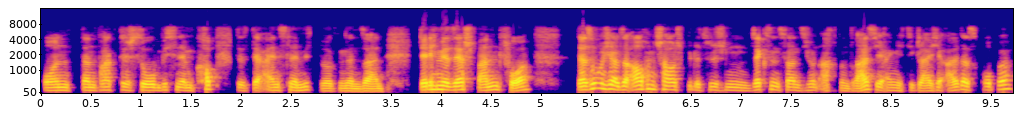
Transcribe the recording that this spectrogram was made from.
und dann praktisch so ein bisschen im Kopf des, der einzelnen Mitwirkenden sein. Stelle ich mir sehr spannend vor. Da suche ich also auch einen Schauspieler zwischen 26 und 38, eigentlich die gleiche Altersgruppe,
